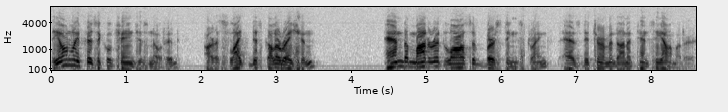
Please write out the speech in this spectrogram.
The only physical changes noted are a slight discoloration and a moderate loss of bursting strength as determined on a tensiometer.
